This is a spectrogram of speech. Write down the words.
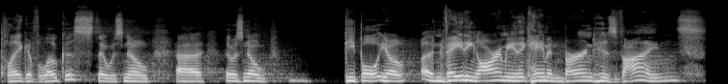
plague of locusts. There was no, uh, there was no people, you know, invading army that came and burned his vines.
